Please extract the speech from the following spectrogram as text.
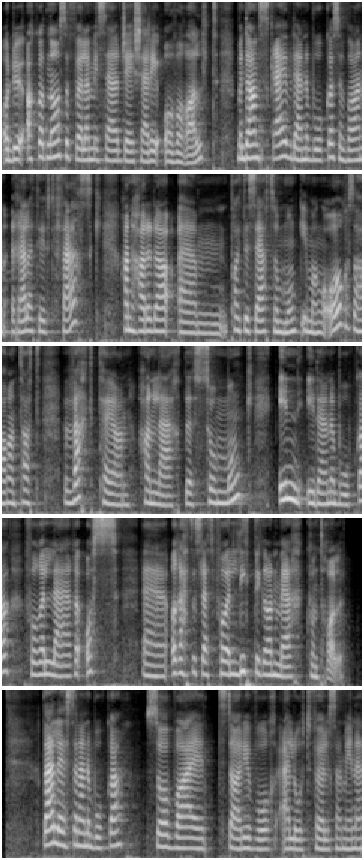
Og du, akkurat nå så føler jeg vi ser Jay Shaddy overalt. Men da han skrev denne boka, så var han relativt fersk. Han hadde da um, praktisert som munk i mange år, så har han tatt verktøyene han lærte som munk, inn i denne boka for å lære oss eh, og rett og slett få litt mer kontroll. Da jeg leste denne boka, så var jeg et stadie hvor jeg lot følelsene mine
